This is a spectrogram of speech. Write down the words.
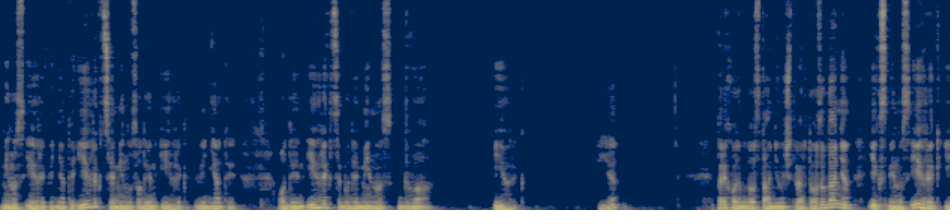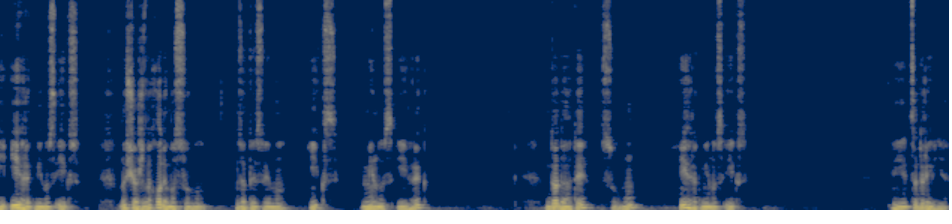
Мінус y відняти y це мінус 1y відняти 1y, це буде мінус 2y. Є? Переходимо до останнього четвертого завдання. x мінус y і y мінус x. Ну що ж, знаходимо суму. Записуємо x мінус y. Додати суму y мінус x. І це дорівнює.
